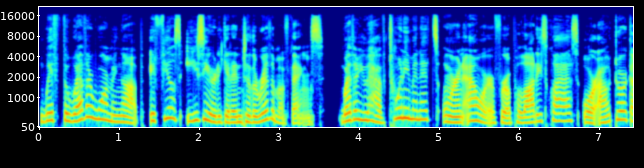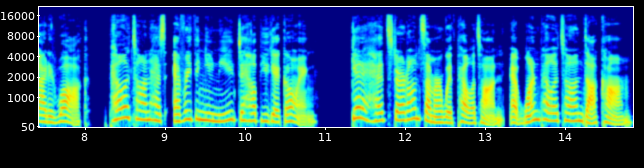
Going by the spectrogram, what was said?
With the weather warming up, it feels easier to get into the rhythm of things. Whether you have 20 minutes or an hour for a Pilates class or outdoor guided walk, Peloton has everything you need to help you get going. Get a head start on summer with Peloton at onepeloton.com.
